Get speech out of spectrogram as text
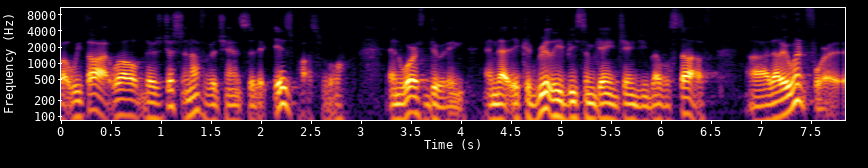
But we thought, well, there's just enough of a chance that it is possible and worth doing, and that it could really be some game-changing level stuff uh, that I went for it.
